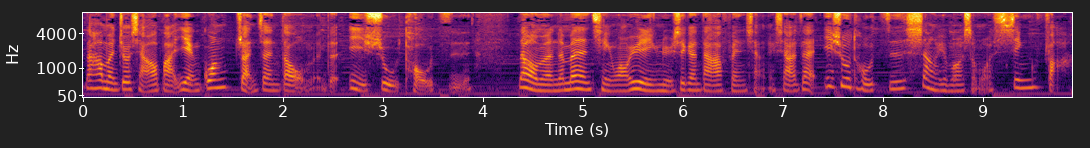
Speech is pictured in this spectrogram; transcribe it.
那他们就想要把眼光转战到我们的艺术投资。那我们能不能请王玉玲女士跟大家分享一下，在艺术投资上有没有什么心法？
